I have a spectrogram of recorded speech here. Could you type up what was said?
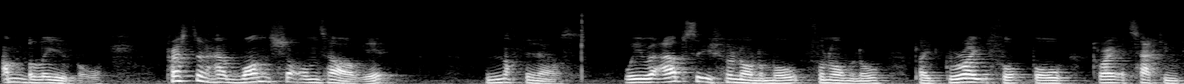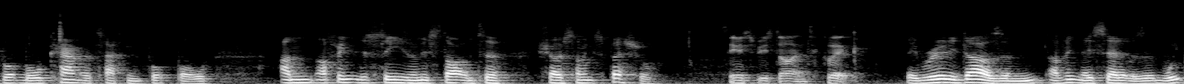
unbelievable. Preston had one shot on target, nothing else. We were absolutely phenomenal. Phenomenal. Played great football, great attacking football, counter-attacking football, and I think this season is starting to show something special. Seems to be starting to click. It really does, and I think they said it was a week.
